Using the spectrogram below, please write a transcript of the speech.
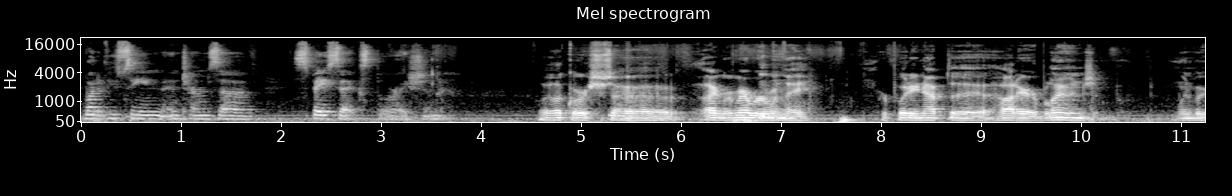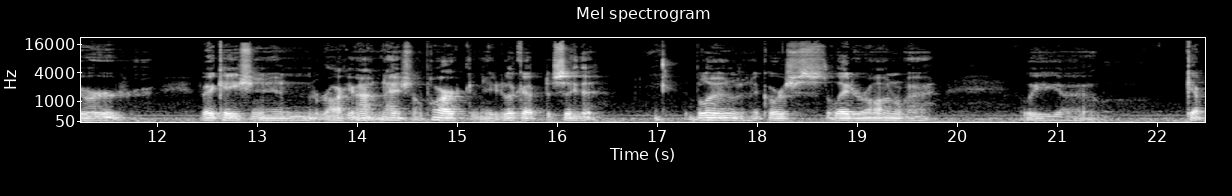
what have you seen in terms of space exploration? Well, of course, uh, I remember when they were putting up the hot air balloons when we were vacationing in Rocky Mountain National Park, and you look up to see the, balloons. And of course, later on, uh, we uh, kept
